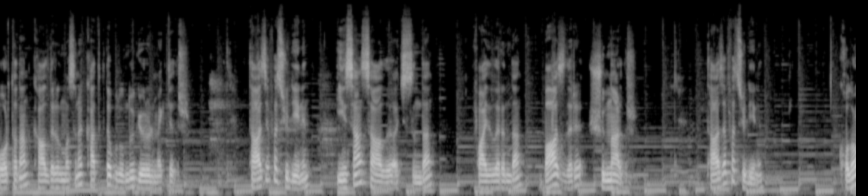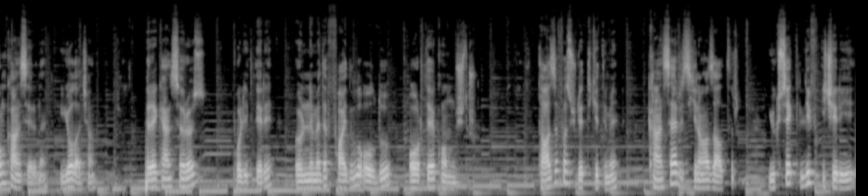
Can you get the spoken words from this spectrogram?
ortadan kaldırılmasına katkıda bulunduğu görülmektedir. Taze fasulyenin insan sağlığı açısından faydalarından bazıları şunlardır. Taze fasulyenin kolon kanserine yol açan prekanseröz politleri önlemede faydalı olduğu ortaya konmuştur. Taze fasulye tüketimi kanser riskini azaltır, yüksek lif içeriği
